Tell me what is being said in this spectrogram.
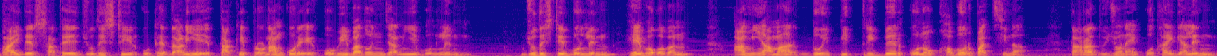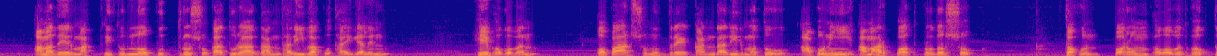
ভাইদের সাথে যুধিষ্ঠির উঠে দাঁড়িয়ে তাকে প্রণাম করে অভিবাদন জানিয়ে বললেন, যুধিষ্ঠির বললেন, হে ভগবান, আমি আমার দুই পিতৃব্যের কোনো খবর পাচ্ছি না। তারা দুজনে কোথায় গেলেন? আমাদের মাতৃতুল্য পুত্র শোকাতুরা গান্ধারী বা কোথায় গেলেন? হে ভগবান, অপার সমুদ্রে কাণ্ডারির মতো আপনি আমার পথ প্রদর্শক। তখন পরম ভগবদ্ভক্ত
